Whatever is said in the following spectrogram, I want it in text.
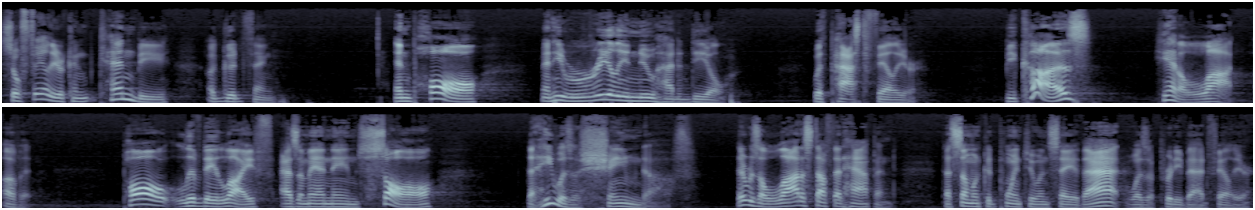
So failure can, can be a good thing. And Paul, man, he really knew how to deal with past failure because he had a lot of it. Paul lived a life as a man named Saul that he was ashamed of. There was a lot of stuff that happened that someone could point to and say, that was a pretty bad failure.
